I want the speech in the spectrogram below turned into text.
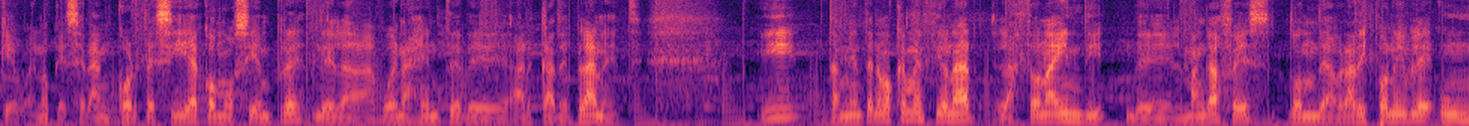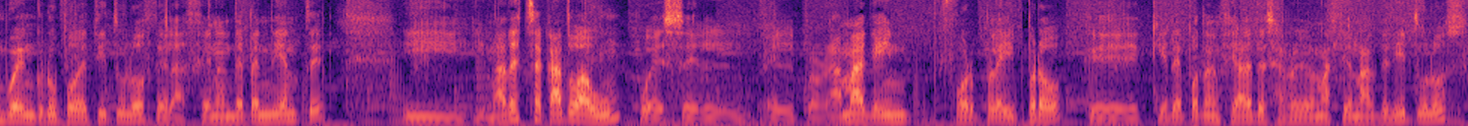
que bueno, que serán cortesía como siempre de la buena gente de Arcade Planet. Y también tenemos que mencionar la zona indie del Manga Fest, donde habrá disponible un buen grupo de títulos de la escena independiente y, más destacado aún, pues el, programa Game for Play Pro, que quiere potenciar el desarrollo nacional de títulos,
